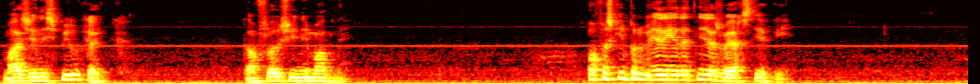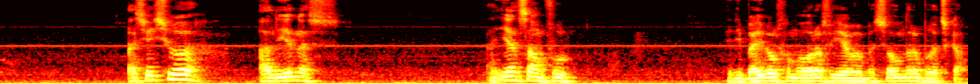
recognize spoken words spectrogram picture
Maar as jy in die spieël kyk, dan flous jy niemand nie. Of miskien probeer jy dit nie eens wegsteek nie as jy so alleen is en eensaam voel, het die Bybel vanmôre vir jou 'n besondere boodskap.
